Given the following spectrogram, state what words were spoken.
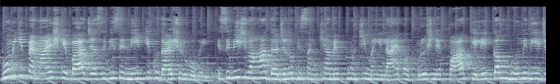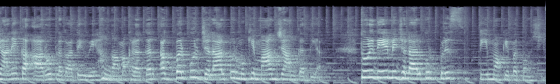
भूमि की पैमाइश के बाद जेसीबी से नींव की खुदाई शुरू हो गई। इसी बीच वहाँ दर्जनों की संख्या में पहुँची महिलाएँ और पुरुष ने पार्क के लिए कम भूमि दिए जाने का आरोप लगाते हुए हंगामा खड़ा कर अकबरपुर, जलालपुर मुख्य मार्ग जाम कर दिया। थोड़ी देर में जलालपुर पुलिस टीम मौके पर पहुँची।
